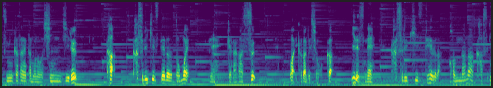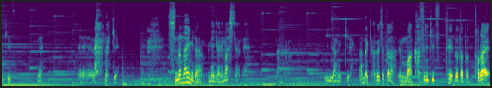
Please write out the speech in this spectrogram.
積み重ねたものを信じるかかすり傷程度だと思え、ね、受け流すはいかがでしょうか。いいですね。かすり傷程度だ。こんなのはかすり傷。ね。えー、なんだっけ。死なないみたいな名義ありましたよね。なんか、いいなんだっけ。なんだっけ忘れちゃったな。でもまあ、かすり傷程度だと捉え、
